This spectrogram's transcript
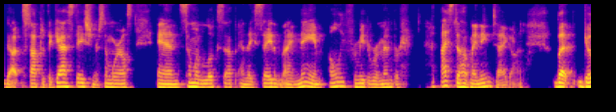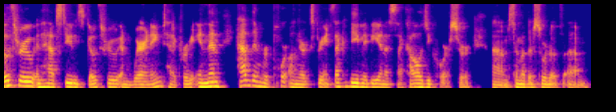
got stopped at the gas station or somewhere else, and someone looks up and they say my name only for me to remember I still have my name tag on, but go through and have students go through and wear a name tag for me and then have them report on their experience. That could be maybe in a psychology course or um, some other sort of um,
